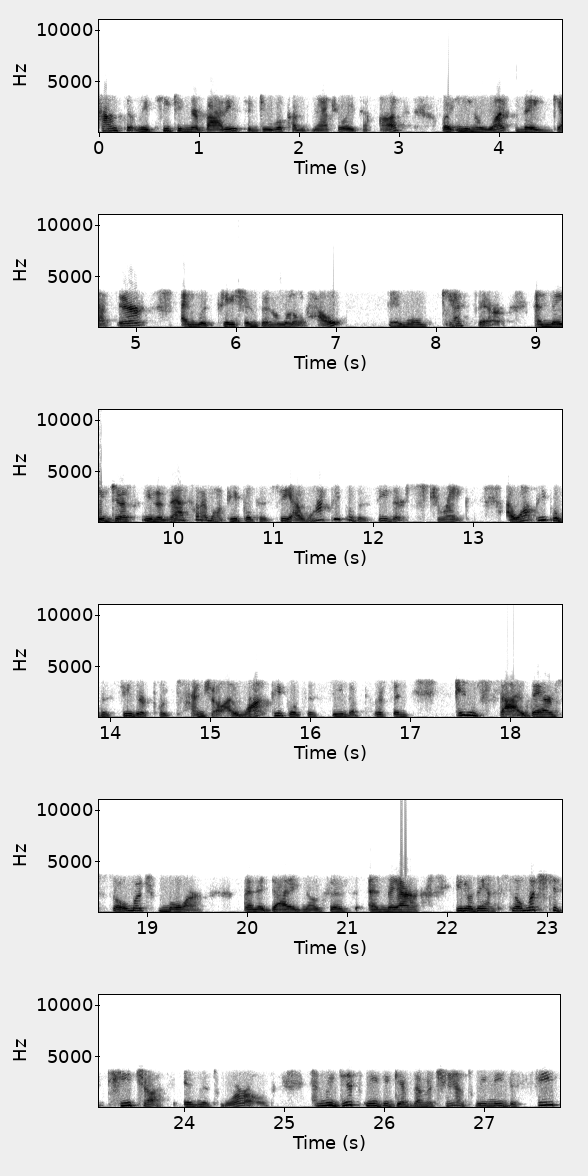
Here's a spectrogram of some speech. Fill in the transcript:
constantly teaching their bodies to do what comes naturally to us. But you know what? They get there, and with patience and a little help, they will get there. And they just, you know, that's what I want people to see. I want people to see their strength. I want people to see their potential. I want people to see the person inside. They are so much more than a diagnosis, and they are, you know, they have so much to teach us in this world. And we just need to give them a chance. We need to see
